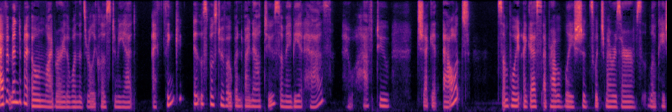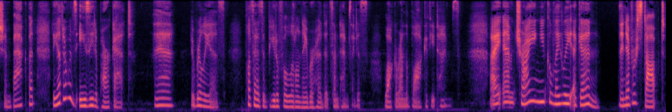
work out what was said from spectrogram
I haven't been to my own library, the one that's really close to me yet. I think it was supposed to have opened by now too, so maybe it has. I will have to check it out. At some point, I guess I probably should switch my reserves location back, but the other one's easy to park at. Yeah, it really is. Plus, it has a beautiful little neighborhood that sometimes I just walk around the block a few times. I am trying ukulele again. I never stopped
